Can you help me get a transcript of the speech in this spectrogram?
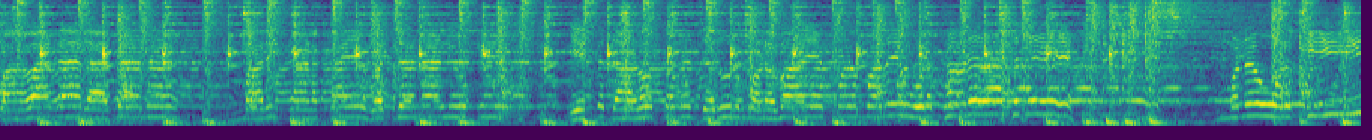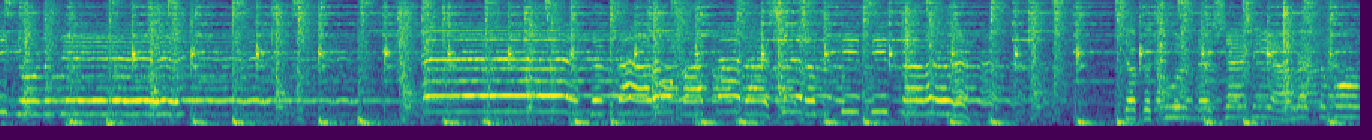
પાવાના રાજાના મારી કાણકાએ વચન આલ્યું કે, એક દાડો તને જરૂર મળવાય, પણ મને ઓળખાણ રાખજે. મને ઓળખી જગચૂર નશાની હાલતમાં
